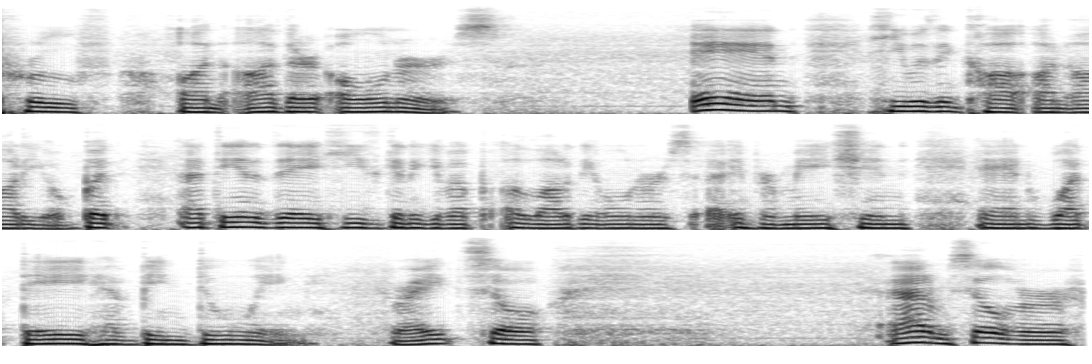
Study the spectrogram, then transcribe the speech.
proof on other owners and he wasn't caught on audio. But at the end of the day, he's going to give up a lot of the owners' uh, information and what they have been doing, right? So, Adam Silver,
